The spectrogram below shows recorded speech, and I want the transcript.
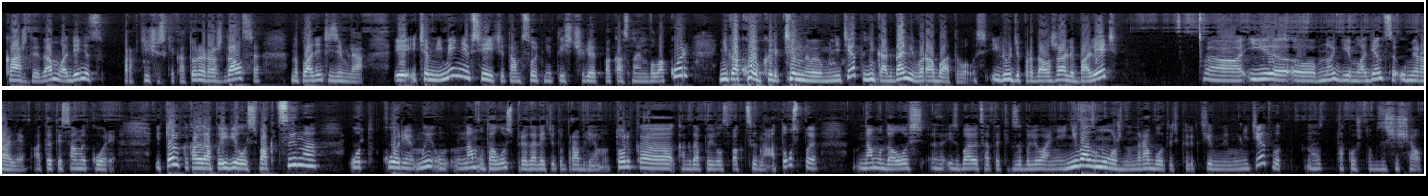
каждый да, младенец практически, который рождался на планете Земля. И, и тем не менее, все эти там сотни тысяч лет, пока с нами была корь, никакого коллективного иммунитета никогда не вырабатывалось. И люди продолжали болеть, и э, многие младенцы умирали от этой самой кори. И только когда появилась вакцина от кори, мы, нам удалось преодолеть эту проблему. Только когда появилась вакцина от оспы, нам удалось э, избавиться от этих заболеваний. Невозможно наработать коллективный иммунитет, вот ну, такой, чтобы защищал,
